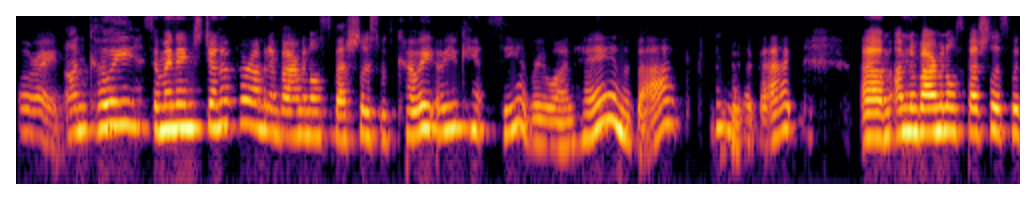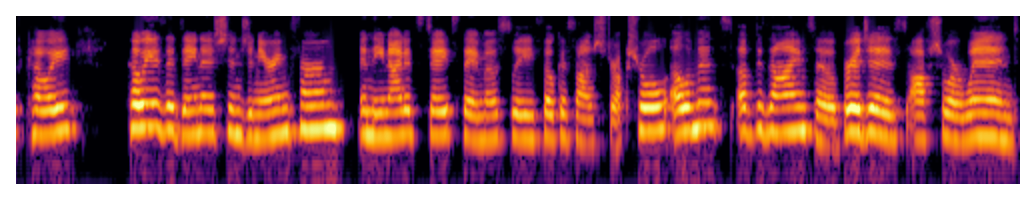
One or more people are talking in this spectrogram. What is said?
All right, on COWI, so my name's Jennifer. I'm an environmental specialist with COWI. Oh, you can't see everyone. Hey, in the back, in the back. Um, I'm an environmental specialist with COWI. COWI is a Danish engineering firm. In the United States, they mostly focus on structural elements of design. So bridges, offshore wind,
